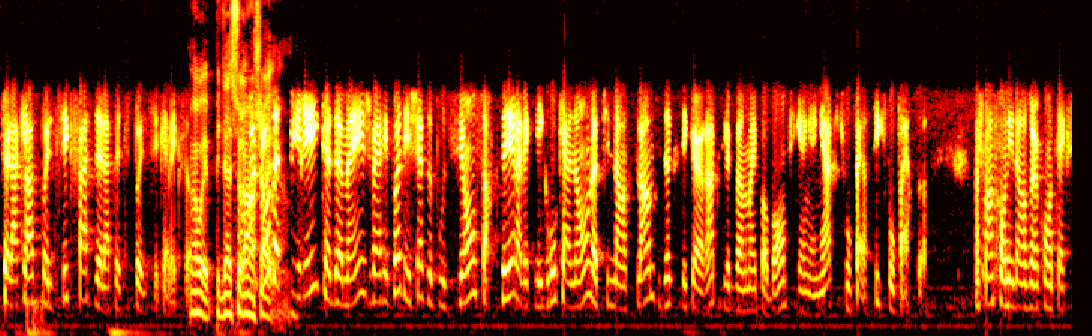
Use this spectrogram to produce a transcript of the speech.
que la classe politique fasse de la petite politique avec ça. Ah oui, puis de la Moi, surenchère. j'ose espérer que demain, je verrai pas des chefs d'opposition sortir avec les gros canons, là, puis le lance-flamme, puis dire que c'est écœurant, puis que le gouvernement est pas bon, puis gna, gna, gna, puis qu'il faut faire ci, qu'il faut faire ça. Moi, je pense qu'on est dans un contexte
